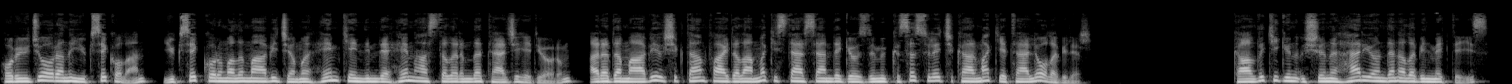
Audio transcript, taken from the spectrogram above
Koruyucu oranı yüksek olan, yüksek korumalı mavi camı hem kendimde hem hastalarımda tercih ediyorum. Arada mavi ışıktan faydalanmak istersem de gözlüğümü kısa süre çıkarmak yeterli olabilir. Kaldı ki gün ışığını her yönden alabilmekteyiz,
